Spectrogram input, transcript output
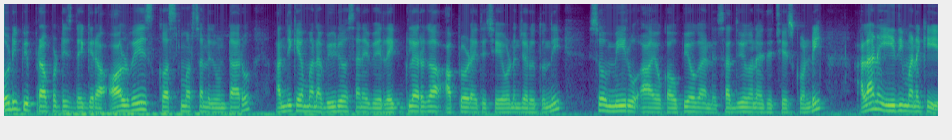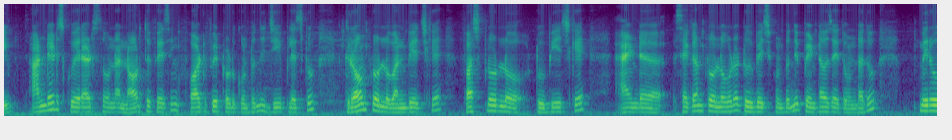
ఓడిపి ప్రాపర్టీస్ దగ్గర ఆల్వేస్ కస్టమర్స్ అనేది ఉంటారు. అందుకే మన వీడియోస్ అనేవి రెగ్యులర్గా అప్లోడ్ అయితే చేయడం జరుగుతుంది. సో మీరు ఆ యొక్క ఉపయోగాన్ని సద్వియోగం అయితే చేసుకోండి. అలానే ఇది మనకి హండ్రెడ్ స్క్వేర్ యార్డ్స్తో ఉన్న నార్త్ ఫేసింగ్ ఫార్టీ ఫీట్ ఉంటుంది. జీ ప్లస్ టూ గ్రౌండ్ ఫ్లోర్లో వన్ బిహెచ్కే ఫస్ట్ ఫ్లోర్లో టూ బిహెచ్కే అండ్ సెకండ్ ఫ్లోర్లో కూడా టూ బిహెచ్కే ఉంటుంది. పెంట్ హౌస్ అయితే ఉండదు. మీరు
